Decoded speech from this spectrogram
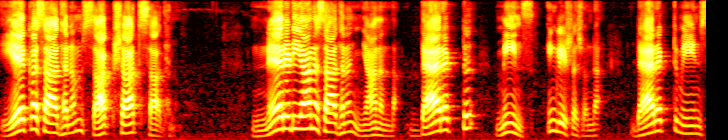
ஏக சாதனம் சாட்சாத் சாதனம். நேரடியான சாதனம் ஞானந்தான். டைரக்ட் மீன்ஸ் இங்கிலீஷில் சொன்னால் டைரக்ட் மீன்ஸ்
